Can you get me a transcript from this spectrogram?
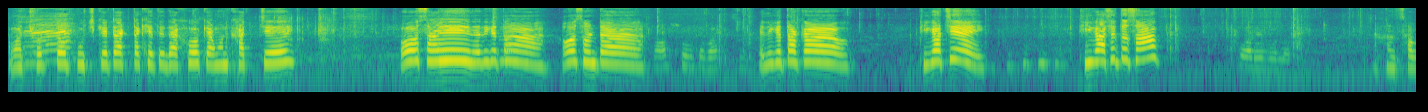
আমার ছোট্ট পুচকেটা একটা খেতে দেখো কেমন খাচ্ছে। ও সাইন এদিকে তা ও সোনটা এদিকে তাকাও। ঠিক আছে? ঠিক আছে তো সব? এখন সব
